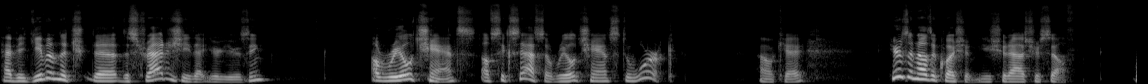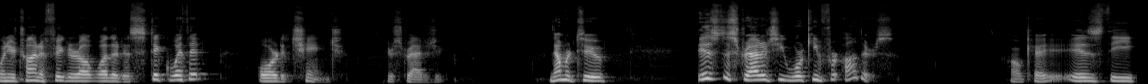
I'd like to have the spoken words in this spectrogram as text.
Have you given the the, the strategy that you're using? a real chance of success, a real chance to work. Okay. Here's another question you should ask yourself when you're trying to figure out whether to stick with it or to change your strategy. Number two, is the strategy working for others? Okay, is the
